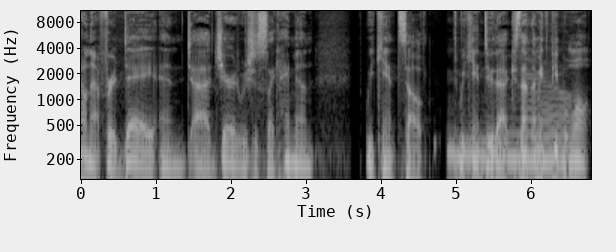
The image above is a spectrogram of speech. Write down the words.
on that for a day, and uh, Jared was just like, "Hey, man." We can't sell. We can't do that because that, that means people won't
